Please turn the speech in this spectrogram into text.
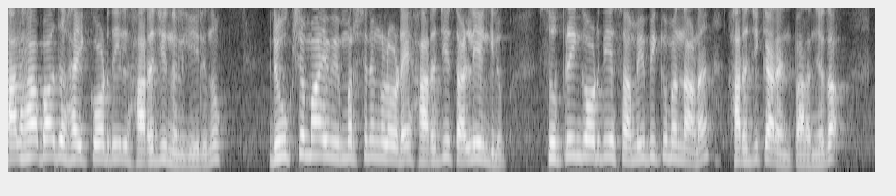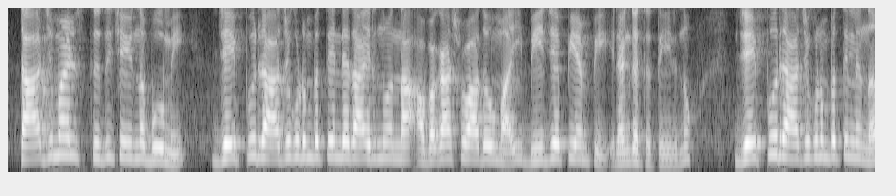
അലഹാബാദ് ഹൈക്കോടതിയിൽ ഹർജി നൽകിയിരുന്നു. രൂക്ഷമായ വിമർശനങ്ങളോടെ ഹർജി തള്ളിയെങ്കിലും സുപ്രീം കോടതിയെ സമീപിക്കുമെന്നാണ് ഹർജിക്കാരൻ പറഞ്ഞത്. താജ്മഹൽ സ്ഥിതി ചെയ്യുന്ന ഭൂമി ജയ്പൂർ രാജകുടുംബത്തിന്റെതായിരുന്നുവെന്ന അവകാശവാദവുമായി B J P M P രംഗത്തെത്തിയിരുന്നു. ജയ്പൂർ രാജകുടുംബത്തിൽ നിന്ന്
